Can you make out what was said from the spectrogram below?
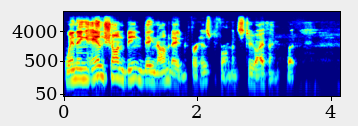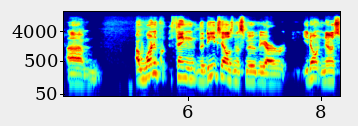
winning and Sean Bean being nominated for his performance too. I think, but um, uh, one thing, the details in this movie are you don't notice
